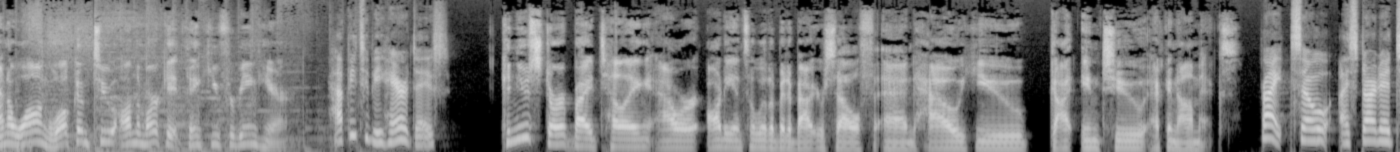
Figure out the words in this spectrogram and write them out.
Anna Wong, welcome to On the Market. Thank you for being here. Happy to be here, Dave. Can you start by telling our audience a little bit about yourself and how you got into economics? Right. So I started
